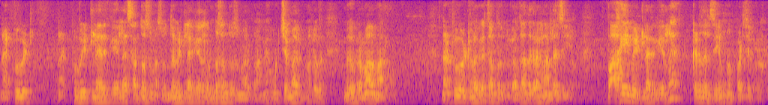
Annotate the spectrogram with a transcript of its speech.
நட்பு வீட்டில் நட்பு வீட்டில் இருக்கையில் சந்தோஷமாக சொந்த வீட்டில் இருக்கையில் ரொம்ப சந்தோஷமாக இருப்பாங்க. உச்சமாக இருக்கும்போது மிக பிரமாதமாக இருக்கும். நட்பு வீட்டில் இருக்க சந்தோஷமாக இருக்கும். அது அந்த கிரகம் நல்லது செய்யும். பகை வீட்டில் இருக்கையில் கெடுதல் செய்யும் நம்ம படிச்சிருக்கணும்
